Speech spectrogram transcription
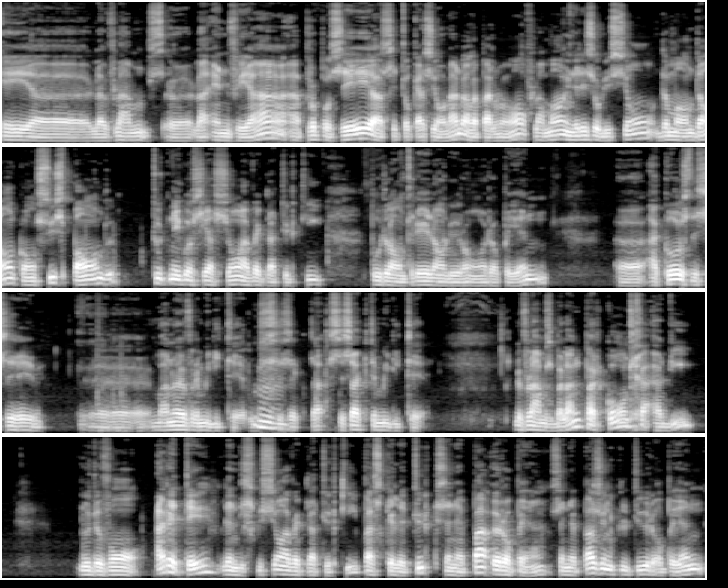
Et la, Vlaams, la NVA a proposé à cette occasion-là, dans le Parlement flamand, une résolution demandant qu'on suspende toute négociation avec la Turquie pour l'entrée dans l'Union européenne à cause de ces euh, manœuvres militaires, ou mm. ces, actes, militaires. Le Vlaams Belang, par contre, a dit nous devons arrêter les discussions avec la Turquie parce que les Turcs, ce n'est pas européen, ce n'est pas une culture européenne,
